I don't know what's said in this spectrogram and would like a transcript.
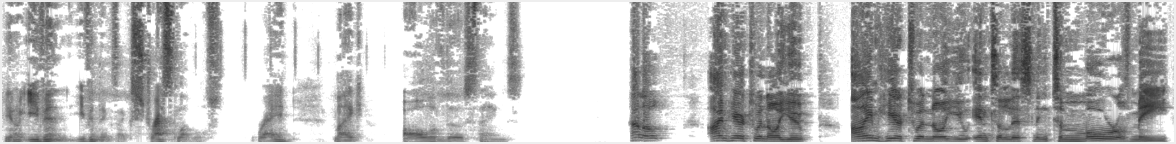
you know, even, even things like stress levels, right? Like all of those things. Hello, I'm here to annoy you. I'm here to annoy you into listening to more of me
